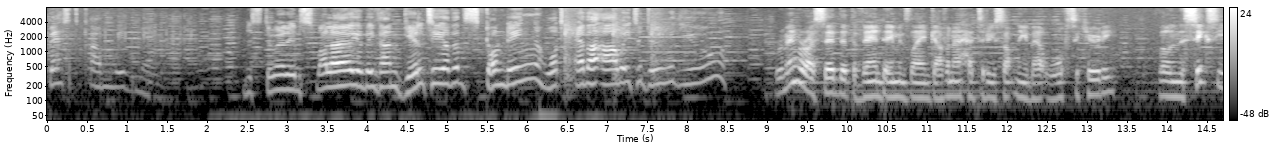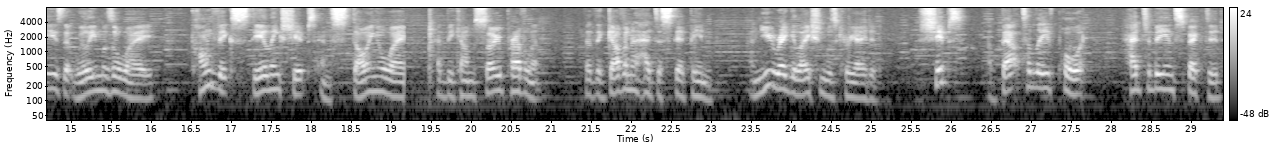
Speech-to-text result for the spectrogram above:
Best come with me. Mr. William Swallow, you've been found guilty of absconding. Whatever are we to do with you? Remember, I said that the Van Diemen's Land governor had to do something about wharf security? Well, in the six years that William was away, convicts stealing ships and stowing away had become so prevalent that the governor had to step in. A new regulation was created. Ships about to leave port had to be inspected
